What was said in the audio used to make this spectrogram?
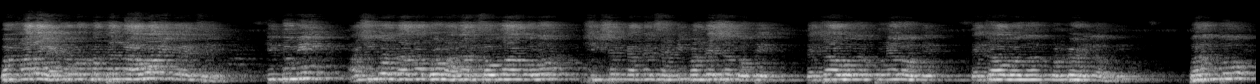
पण मला याच्याबरोबर त्यांना आव्हान करायचंय की तुम्ही आशुतोष दादा दोन हजार चौदा अगोदर शिक्षण करण्यासाठी परदेशात होते. त्याच्या अगोदर पुण्याला होते. त्याच्या अगोदर कुलबेवाडीला होते. परंतु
